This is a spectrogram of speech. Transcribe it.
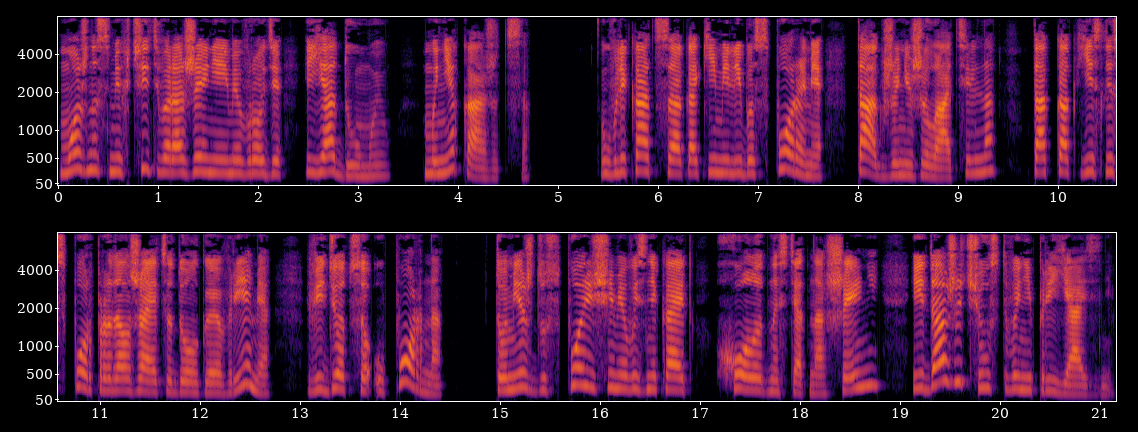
можно смягчить выражениями вроде «я думаю», «мне кажется». Увлекаться какими-либо спорами также нежелательно, так как если спор продолжается долгое время, ведется упорно, то между спорящими возникает холодность отношений и даже чувство неприязни.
